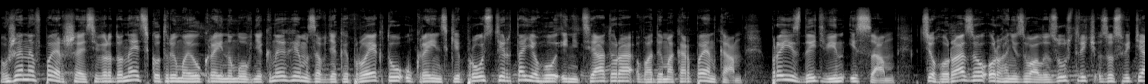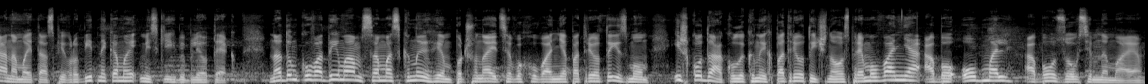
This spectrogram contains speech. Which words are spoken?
Вже не вперше Сєвєродонецьк отримає україномовні книги завдяки проекту Український простір та його ініціатора Вадима Карпенка. Приїздить він і сам. Цього разу організували зустріч з освітянами та співробітниками міських бібліотек. На думку Вадима, саме з книги починається виховання патріотизму. І шкода, коли книг патріотичного спрямування або обмаль, або зовсім немає.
